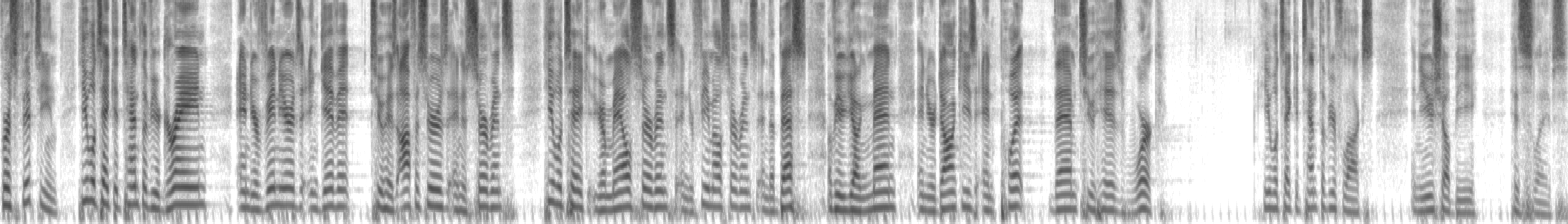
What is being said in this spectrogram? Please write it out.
Verse 15, he will take a tenth of your grain and your vineyards and give it to his officers and his servants. He will take your male servants and your female servants and the best of your young men and your donkeys and put them to his work. He will take a tenth of your flocks, and you shall be his slaves.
